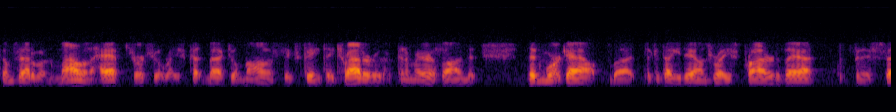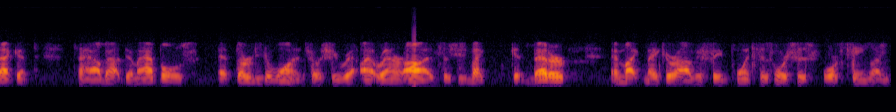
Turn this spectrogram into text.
comes out of a mile and a half Churchill race, cutting back to a mile and sixteenth. They tried her in a marathon that didn't work out, but the Kentucky Downs race prior to that finished second to How About Them Apples at thirty to one. So she outran her odds. So she's like getting better. And Mike Maker obviously points his horses for Keeneland.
